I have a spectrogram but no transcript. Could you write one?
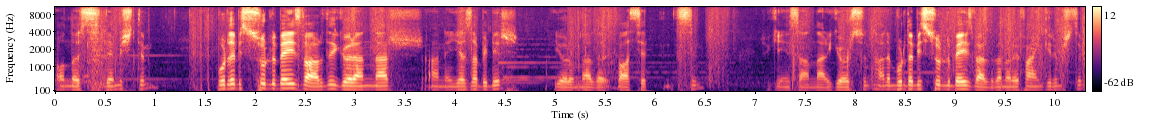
Onları silemiştim. Burada bir surlu base vardı. Görenler hani yazabilir. Yorumlarda bahsetsin. Çünkü insanlar görsün. Hani burada bir surlu base vardı. Ben oraya falan girmiştim.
